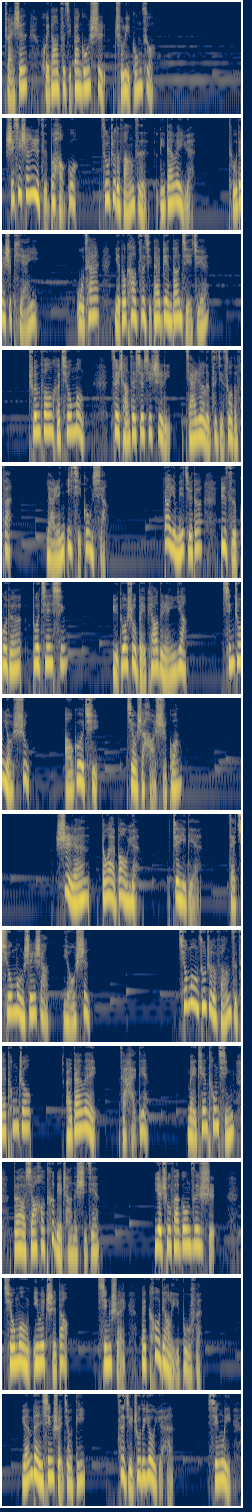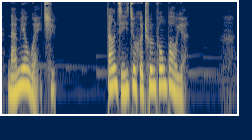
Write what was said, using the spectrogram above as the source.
转身回到自己办公室处理工作。实习生日子不好过，租住的房子离单位远，图的是便宜，午餐也都靠自己带便当解决。春风和秋梦最常在休息室里。加热了自己做的饭，两人一起共享，倒也没觉得日子过得多艰辛。与多数北漂的人一样，心中有数，熬过去就是好时光。世人都爱抱怨，这一点在秋梦身上尤甚。秋梦租住的房子在通州，而单位在海淀。每天通勤都要消耗特别长的时间。月初发工资时，秋梦因为迟到，薪水被扣掉了一部分。原本薪水就低，自己住的又远，心里难免委屈，当即就和春风抱怨：“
